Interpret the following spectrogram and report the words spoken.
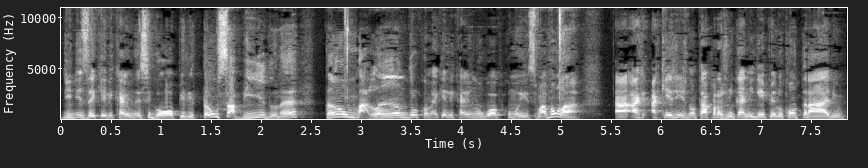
de dizer que ele caiu nesse golpe. Ele tão sabido, né? Tão malandro, como é que ele caiu num golpe como esse? Mas vamos lá. Aqui a gente não está para julgar ninguém, pelo contrário.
